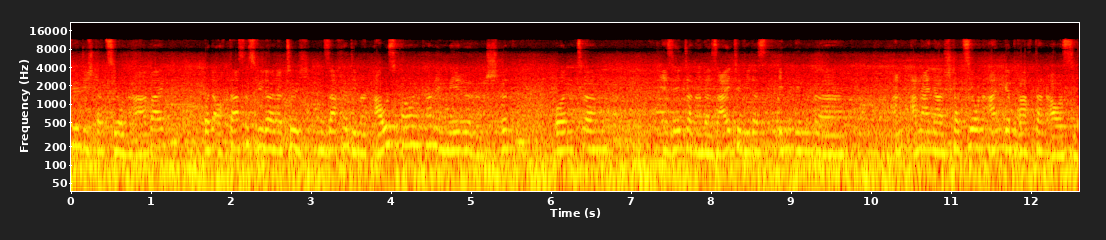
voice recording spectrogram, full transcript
für die Station arbeiten. Und auch das ist wieder natürlich eine Sache, die man ausbauen kann in mehreren Schritten. Und ähm, ihr seht dann an der Seite, wie das im, im äh, an, an, einer Station angebracht dann aussieht.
